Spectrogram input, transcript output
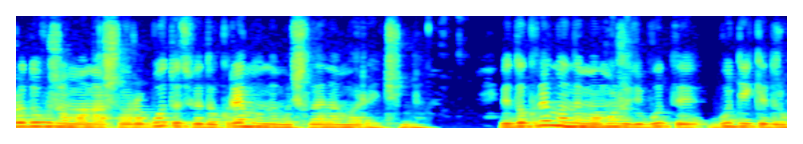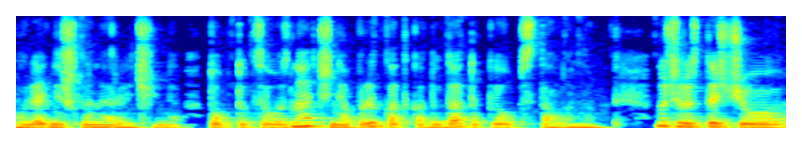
Продовжуємо нашу роботу з відокремленими членами речення. Відокремленими можуть бути будь-які другорядні члени речення, тобто це означення, прикладка, додаток і обставина. Ну, Через те, що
